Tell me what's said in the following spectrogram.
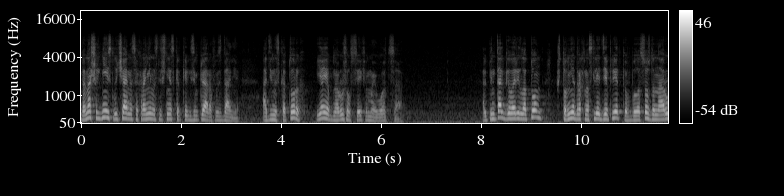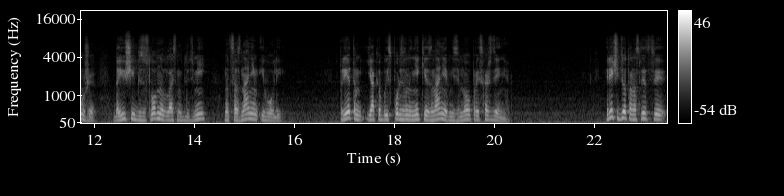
До наших дней случайно сохранилось лишь несколько экземпляров издания, один из которых я и обнаружил в сейфе моего отца. Альпенталь говорил о том, что в недрах наследия предков было создано оружие, дающее безусловную власть над людьми, над сознанием и волей. При этом якобы использованы некие знания внеземного происхождения. Речь идет о наследстве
